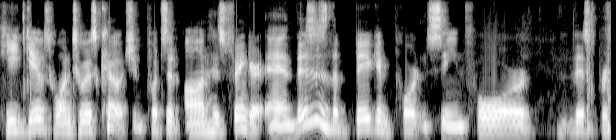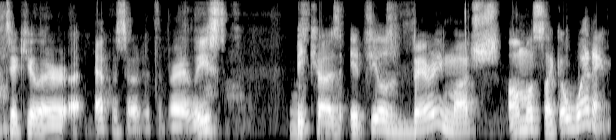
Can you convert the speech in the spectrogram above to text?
he gives one to his coach and puts it on his finger. And this is the big important scene for this particular uh, episode, at the very least, because it feels very much almost like a wedding.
